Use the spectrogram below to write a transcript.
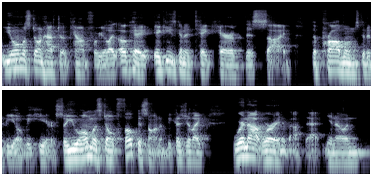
you almost don't have to account for. You're like, okay, Icky's going to take care of this side. The problem's going to be over here. So you almost don't focus on it because you're like, we're not worried about that, you know. And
